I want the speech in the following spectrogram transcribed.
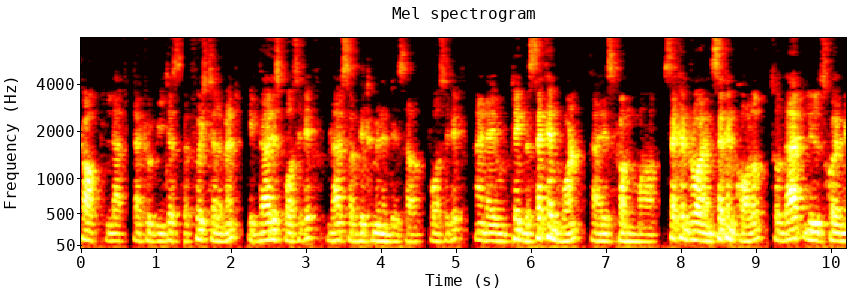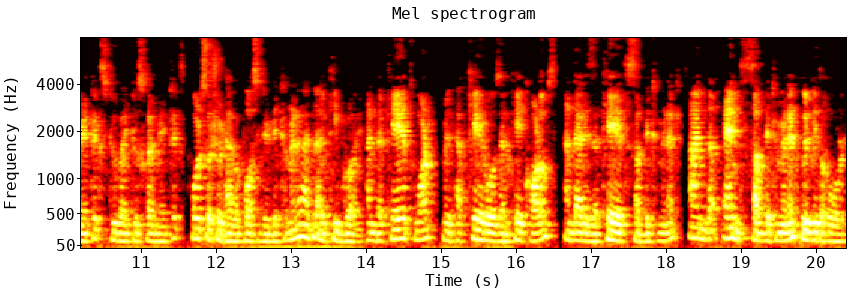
top left. That would be just the first element. If that is positive, that subdeterminant is uh, positive. And I would take the second one, that is from uh, second row and second column. So that little square matrix, 2 by 2 square matrix, also should have a positive determinant I'll keep going. And the kth one will have k rows and k columns and that is the kth subdeterminant and the nth subdeterminant will be the whole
